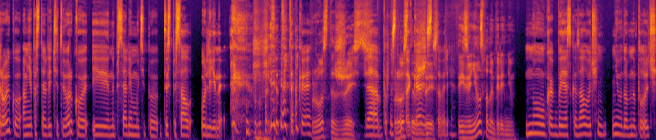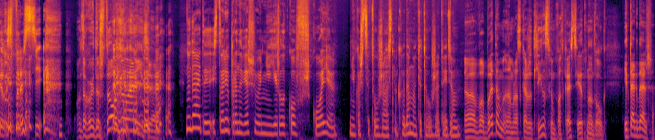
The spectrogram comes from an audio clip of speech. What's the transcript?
тройку, а мне поставили четверку и написали ему, типа, ты списал у Лины. Просто жесть. Да, просто такая жесть. история. Ты извинилась потом перед ним? Ну, как бы я сказала, очень неудобно получилось, прости. Он такой, да что вы говорите? Ну да, это история про навешивание ярлыков в школе. Мне кажется, это ужасно. Когда мы от этого уже отойдем? Э, Об этом нам расскажет Лина в своем подкасте, и это надолго. Итак, дальше.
